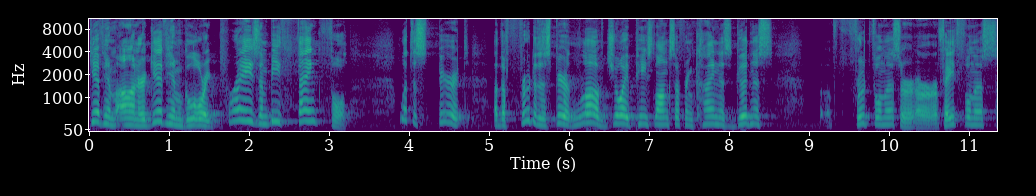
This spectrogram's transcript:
Give Him honor, give Him glory, praise Him, be thankful. Let the Spirit, uh, the fruit of the Spirit, love, joy, peace, long suffering, kindness, goodness, fruitfulness or, or faithfulness,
